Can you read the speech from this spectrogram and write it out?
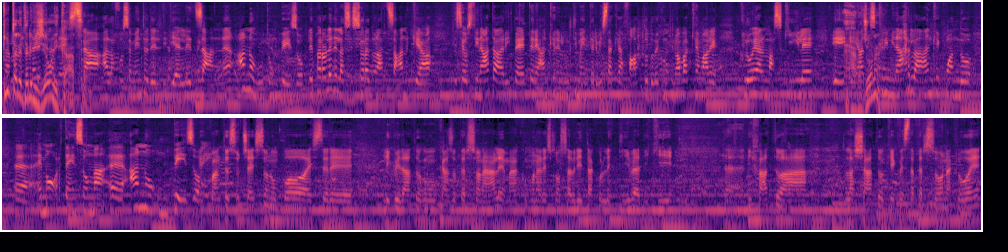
tutte le televisioni, cazzo. Alla all'affossamento del DDL Zan hanno avuto un peso. Le parole dell'assessora Donat che, ha, che si è ostinata a ripetere anche nell'ultima intervista che ha fatto dove continuava a chiamare Chloe al maschile e, e a discriminarla anche quando eh, è morta, insomma, eh, hanno un peso. Quanto è successo non può essere liquidato come un caso personale ma come una responsabilità collettiva di chi eh, di fatto ha lasciato che questa persona, Chloe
